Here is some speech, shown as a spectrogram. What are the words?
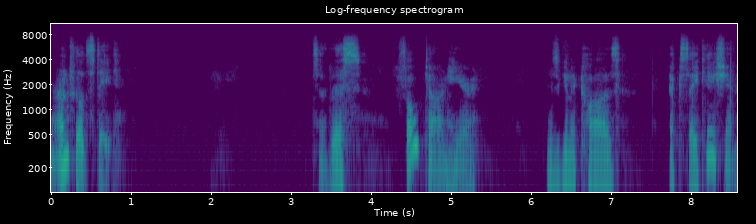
unfilled state. So this photon here is going to cause excitation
